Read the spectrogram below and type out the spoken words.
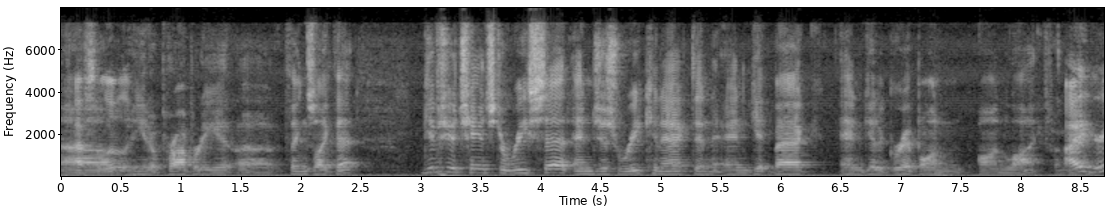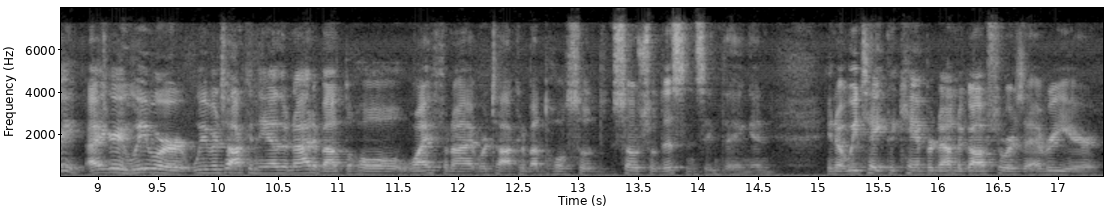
uh, Absolutely. you know, property, uh, things like that. Gives you a chance to reset and just reconnect and, and get back and get a grip on on life. I agree. I agree. We were we were talking the other night about the whole wife and I were talking about the whole so, social distancing thing, and you know we take the camper down to Gulf Shores every year.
